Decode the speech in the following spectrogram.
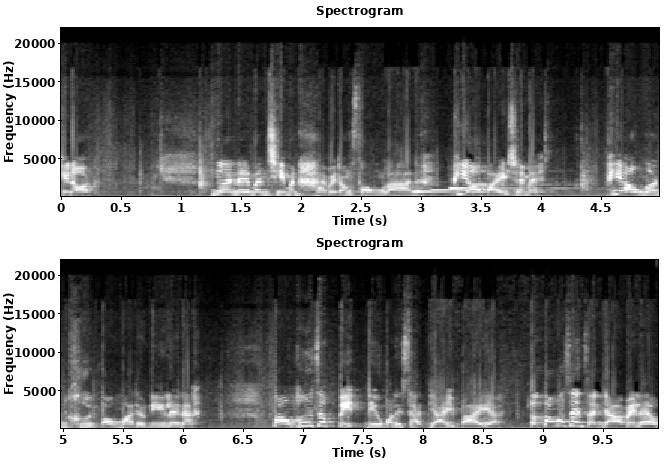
พี่น็อต เงินในบัญชีมันหายไปตั้งสองล้านน่ะ พี่เอาไปใช่ไหม พี่เอาเงินคืนตองมาเดี๋ยวนี้เลยนะ ตองเพิ่งจะปิดดีลบริษัทใหญ่ไปอะ แล้วตองก็เซ็นสัญญาไปแล้ว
